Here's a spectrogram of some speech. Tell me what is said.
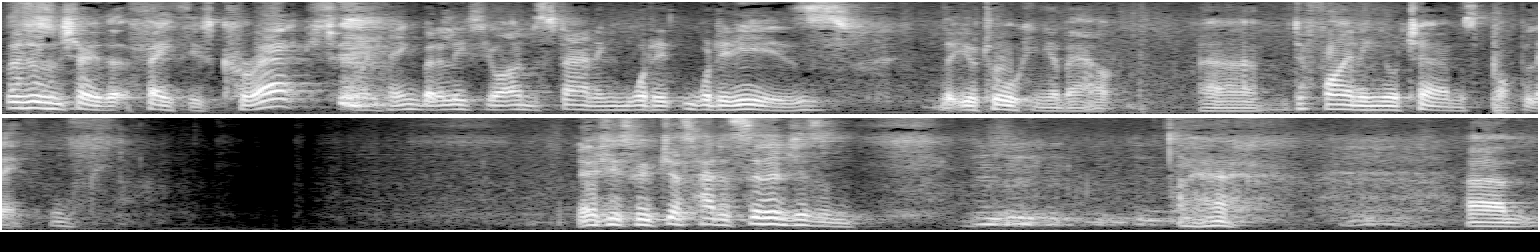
this doesn't show that faith is correct or anything, but at least you're understanding what it, what it is that you're talking about, uh, defining your terms properly. Notice we've just had a syllogism. um,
